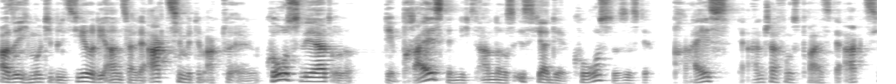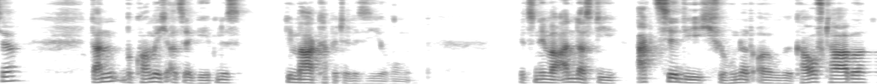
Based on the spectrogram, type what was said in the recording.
Also ich multipliziere die Anzahl der Aktien mit dem aktuellen Kurswert oder dem Preis, denn nichts anderes ist ja der Kurs, das ist der Preis, der Anschaffungspreis der Aktie, dann bekomme ich als Ergebnis die Marktkapitalisierung. Jetzt nehmen wir an, dass die Aktie, die ich für 100 Euro gekauft habe,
